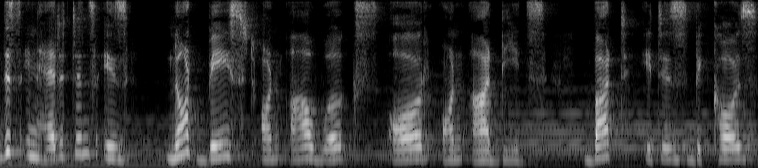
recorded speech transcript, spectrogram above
this inheritance is not based on our works or on our deeds, but it is because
